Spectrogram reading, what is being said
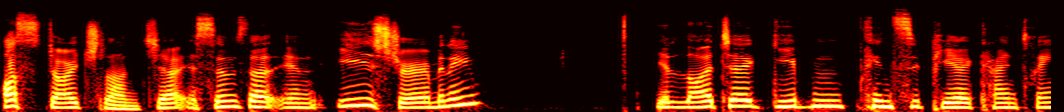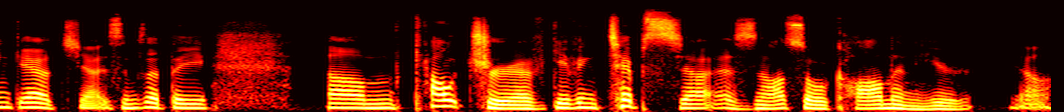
Ostdeutschland, ja, seems that in East Germany, die Leute geben prinzipiell kein Trinkgeld. It seems that the um, culture of giving tips uh, is not so common here. Yeah,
